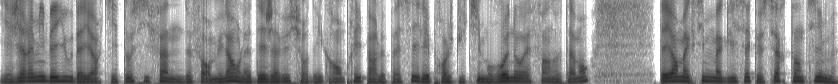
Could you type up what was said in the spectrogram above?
Il y a Jérémy Bayou d'ailleurs qui est aussi fan de Formule 1, on l'a déjà vu sur des grands prix par le passé, il est proche du team Renault F1 notamment. D'ailleurs, Maxime m'a glissé que certains teams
